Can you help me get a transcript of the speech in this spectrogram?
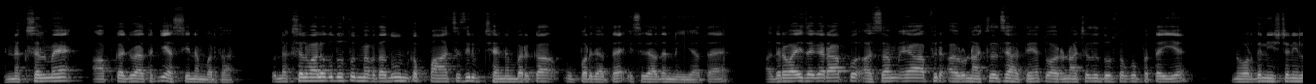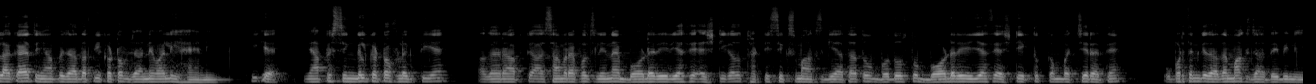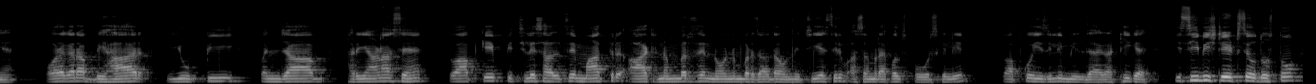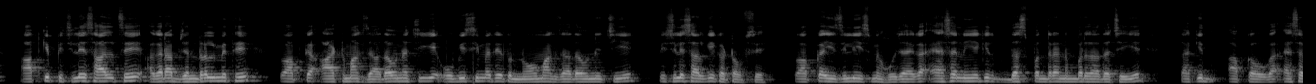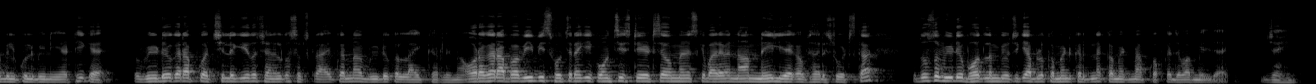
नक्सल में आपका जो आया था कि अस्सी नंबर था। तो नक्सल वालों को दोस्तों मैं बता दूँ, उनका पाँच से सिर्फ़ छः नंबर का ऊपर जाता है, इससे ज़्यादा नहीं जाता है। अदरवाइज़ अगर आप असम या फिर अरुणाचल से आते हैं तो अरुणाचल से दोस्तों आपको पता ही है नॉर्दर्न ईस्टर्न इलाका है तो यहाँ पे ज़्यादा आपकी कट ऑफ़ जाने वाली है नहीं, ठीक है? यहाँ पे सिंगल कट ऑफ़ लगती है। अगर आपके आसाम राइफल्स लेना है बॉर्डर एरिया से एसटी का तो थर्टी सिक्स मार्क्स गया था तो दोस्तों बॉर्डर एरिया से एसटी एक तो कम बच्चे रहते हैं, ऊपर से इनके ज़्यादा मार्क्स जाते भी नहीं हैं। और अगर आप बिहार यूपी पंजाब, हरियाणा से हैं तो आपके पिछले साल से मात्र आठ नंबर से नौ नंबर ज़्यादा होने चाहिए सिर्फ़ असम राइफल्स फोर्स के लिए। तो आपको इजीली मिल जाएगा, ठीक है? किसी भी स्टेट से हो दोस्तों, आपके पिछले साल से अगर आप जनरल में थे तो आपका आठ मार्क्स ज़्यादा होना चाहिए ओबीसी में थे तो नौ मार्क्स ज़्यादा होने चाहिए पिछले साल की कट ऑफ़ से। तो आपका इजीली इसमें हो जाएगा। ऐसा नहीं है कि दस पंद्रह नंबर ज़्यादा चाहिए, ताकि आपका होगा, ऐसा बिल्कुल भी नहीं है, ठीक है? तो वीडियो अगर आपको अच्छी लगी है तो चैनल को सब्सक्राइब करना, वीडियो को लाइक कर लेना। और अगर आप अभी भी सोच रहे हैं कि कौन सी स्टेट्स है और मैंने उसके बारे में नाम नहीं लिया काफ़ी सारे स्टेट्स का तो दोस्तों, वीडियो बहुत लंबी हो चुकी है, आप लोग कमेंट कर देना कमेंट में आपको आपका जवाब मिल जाएगा। जय हिंद।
